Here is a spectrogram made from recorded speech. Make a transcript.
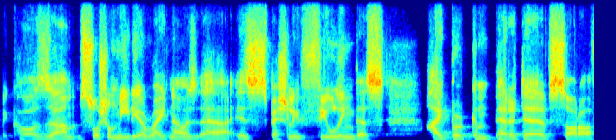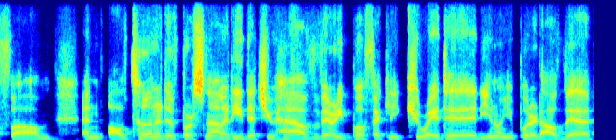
because um, social media right now is, uh, is especially fueling this hyper competitive sort of um, an alternative personality that you have very perfectly curated you know you put it out there.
